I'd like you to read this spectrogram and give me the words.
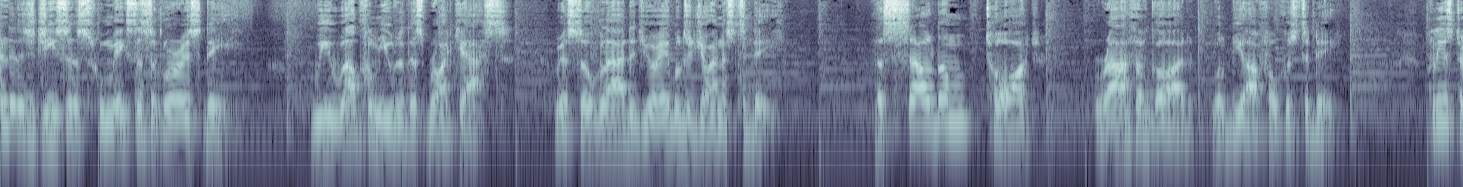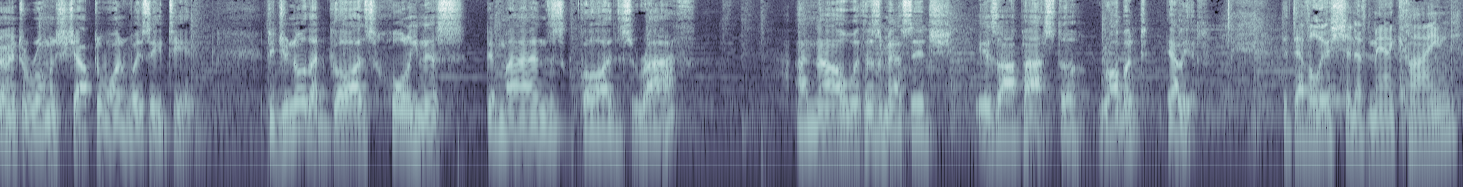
And it is Jesus who makes this a glorious day. We welcome you to this broadcast. We are so glad that you are able to join us today. The seldom taught wrath of God will be our focus today. Please turn to Romans chapter 1 verse 18. Did you know that God's holiness demands God's wrath? And now with his message is our pastor, Robert Elliott. The devolution of mankind,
